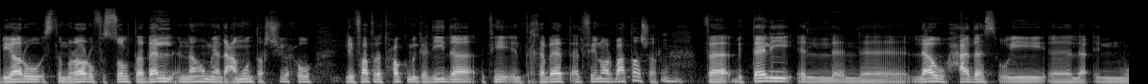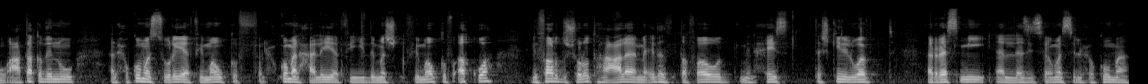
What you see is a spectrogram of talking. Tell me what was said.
بيروا استمراره في السلطة بل إنهم يدعمون ترشيحه لفترة حكم جديدة في انتخابات 2014 فبالتالي لو حدث واعتقد إنه الحكومة السورية في موقف الحكومة الحالية في دمشق في موقف أقوى لفرض شروطها على مائدة التفاوض من حيث تشكيل الوفد الرسمي الذي سيمثل الحكومة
